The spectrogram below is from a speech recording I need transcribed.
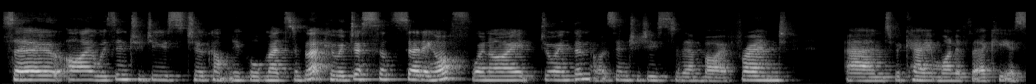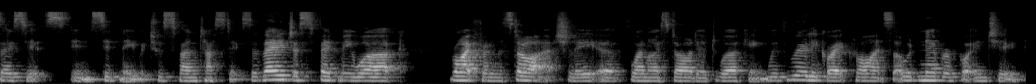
So I was introduced to a company called Madston Black, who were just setting off when I joined them. I was introduced to them by a friend and became one of their key associates in Sydney, which was fantastic. So they just fed me work right from the start, actually, of when I started working with really great clients that I would never have got into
